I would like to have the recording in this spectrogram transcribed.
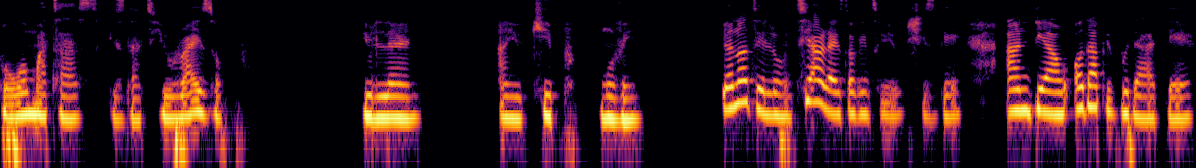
But what matters is that you rise up, you learn, and you keep moving. You're not alone. Tiara is talking to you. She's there. And there are other people that are there,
